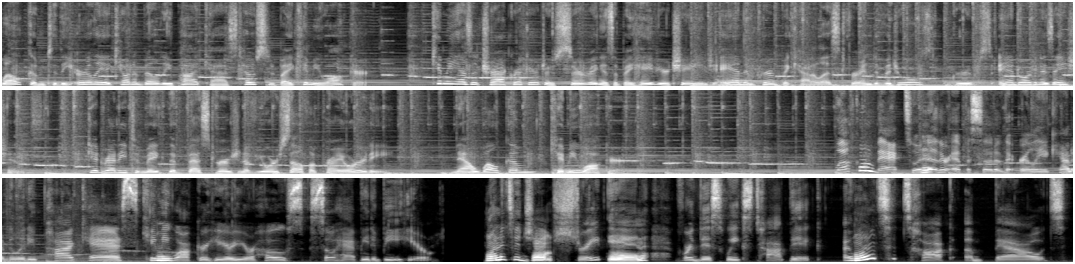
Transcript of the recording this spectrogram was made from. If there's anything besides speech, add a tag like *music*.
Welcome to the Early Accountability Podcast hosted by Kimmy Walker. Kimmy has a track record of serving as a behavior change and improvement catalyst for individuals, groups, and organizations. Get ready to make the best version of yourself a priority. Now, welcome, Kimmy Walker. Welcome back to another episode of the Early Accountability Podcast. Kimmy Walker here, your host. So happy to be here. Wanted to jump straight in for this week's topic. I wanted to talk about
